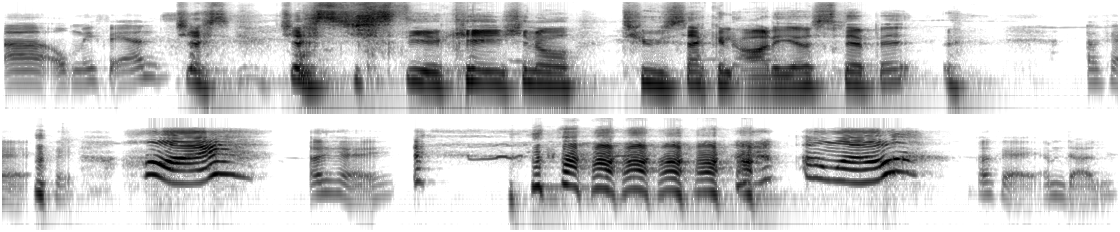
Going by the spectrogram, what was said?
uh, OnlyFans. Just just just the occasional two second audio snippet. Okay, okay. Hi. Okay. Hello. Okay, I'm done.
